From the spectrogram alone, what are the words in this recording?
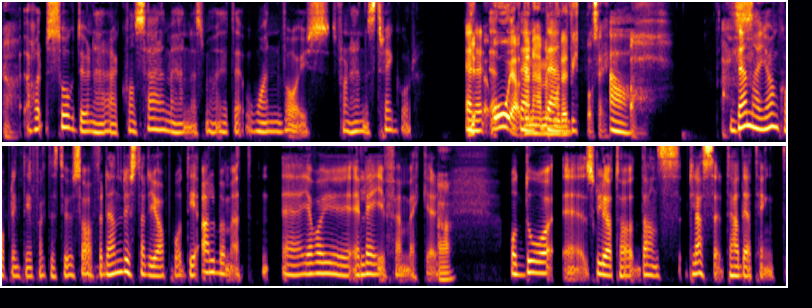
Ja. Såg du den här konserten med henne som hette One Voice från hennes trädgård? ja, oh ja, den, här med hon hade vitt på sig. Ja. Åh, alltså. Den har jag en koppling till faktiskt till USA, för den lyssnade jag på, det albumet. Eh, jag var ju i LA i fem veckor. Ja. Och då eh, skulle jag ta dansklasser. Det hade jag tänkt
